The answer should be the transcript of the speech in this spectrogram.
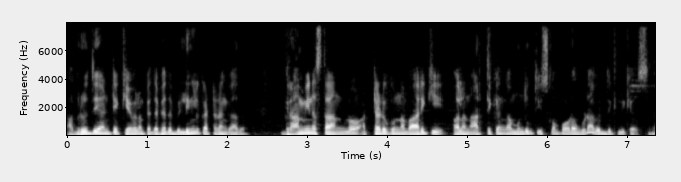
అభివృద్ధి అంటే కేవలం పెద్ద పెద్ద బిల్డింగ్లు కట్టడం కాదు. గ్రామీణ స్థానంలో అట్టడుగున్న వారికి వాళ్ళని ఆర్థికంగా ముందుకు తీసుకొని పోవడం కూడా అభివృద్ధి కిందకే వస్తుంది.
